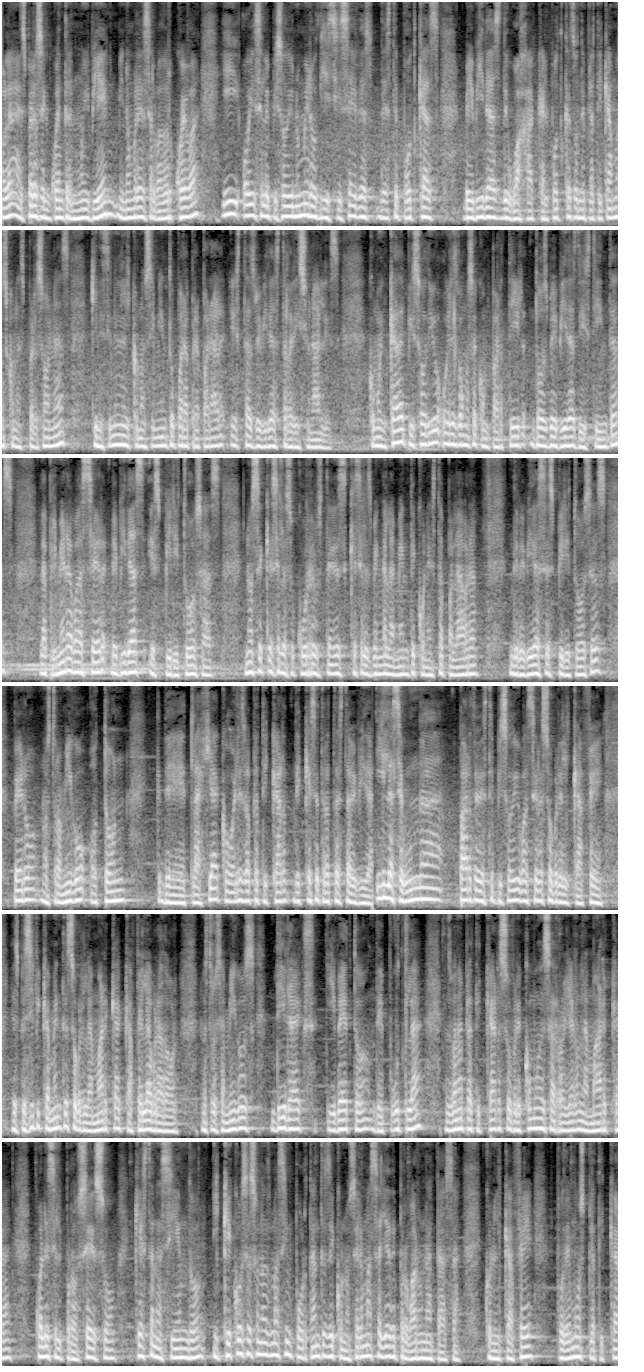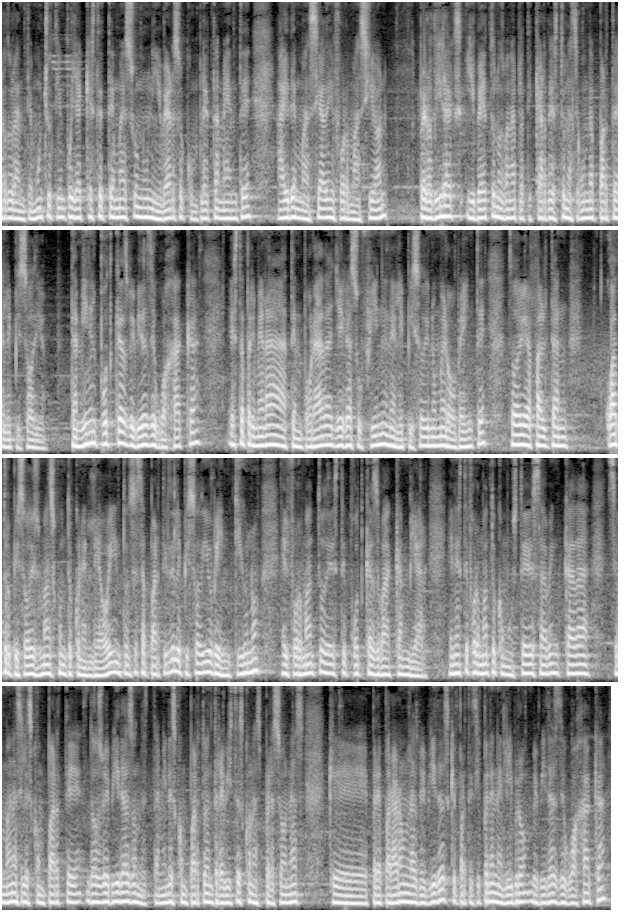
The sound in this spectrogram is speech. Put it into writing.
Hola, espero se encuentren muy bien. Mi nombre es Salvador Cueva y hoy es el episodio número 16 de, este podcast Bebidas de Oaxaca, el podcast donde platicamos con las personas quienes tienen el conocimiento para preparar estas bebidas tradicionales. Como en cada episodio, hoy les vamos a compartir dos bebidas distintas. La primera va a ser bebidas espirituosas. No sé qué se les ocurre a ustedes, qué se les venga a la mente con esta palabra de bebidas espirituosas, pero nuestro amigo Otón de Tlajiaco. Él les va a platicar de qué se trata esta bebida. Y la segunda parte de este episodio va a ser sobre el café, específicamente sobre la marca Café Labrador. Nuestros amigos Dirax y Beto de Putla nos van a platicar sobre cómo desarrollaron la marca, cuál es el proceso, qué están haciendo y qué cosas son las más importantes de conocer más allá de probar una taza. Con el café podemos platicar durante mucho tiempo ya que este tema es un universo completamente, hay demasiada información, pero Dirax y Beto nos van a platicar de esto en la segunda parte del episodio. También el podcast Bebidas de Oaxaca, esta primera temporada llega a su fin en el episodio número 20, todavía faltan cuatro episodios más junto con el de hoy. Entonces a partir del episodio 21 el formato de este podcast va a cambiar. En este formato, como ustedes saben, cada semana se les comparte dos bebidas donde también les comparto entrevistas con las personas que prepararon las bebidas, que participan en el libro Bebidas de Oaxaca.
